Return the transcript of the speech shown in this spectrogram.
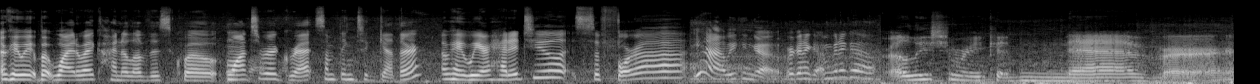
Okay, wait, but why do I kind of love this quote? Want to regret something together? Okay, we are headed to Sephora. Yeah, we can go. We're gonna go. I'm gonna go. Alisha Marie could never.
